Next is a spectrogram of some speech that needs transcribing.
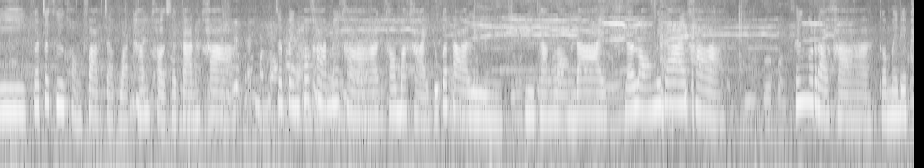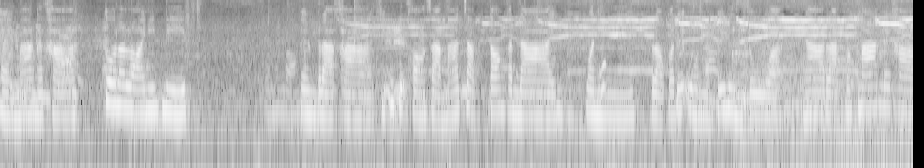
นี่ก็จะคือของฝากจากวัดถ้ำเขาชะกันค่ะ จะเป็นพ่อค้าแม่ค้าเข้ามาขายตุ๊กตาลิง มีทั้งร้องได้และร้องไม่ได้ค่ะ ซึ่งราคาก็ไม่ได้แพงมากนะคะ ตัวละร้อยนิดๆ เป็นราคาที่ผู้ปกครองสามารถจับต้องกันได้ วันนี้เราก็ได้อุ่นหนุนไปหนึ่งตัว น่ารักมากๆเลยค่ะ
